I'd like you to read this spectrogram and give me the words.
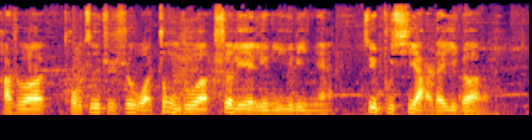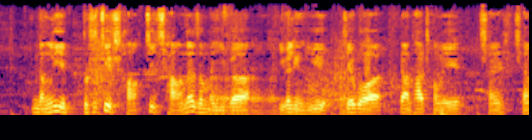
他说投资只是我众多涉猎领域里面最不起眼儿的一个。能力不是最强最强的这么一个、嗯嗯嗯一个领域，结果让他成为全全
